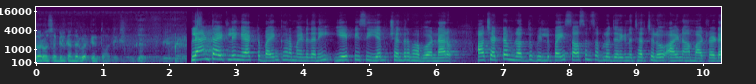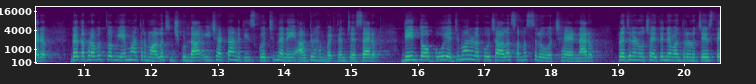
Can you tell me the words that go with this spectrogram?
గౌరవ సభ్యులకి అందరూ కూడా తెలుపుతాం అధ్యక్ష. ల్యాండ్ టైటిలింగ్ యాక్ట్ భయంకరమైనదని ఏపీ సీఎం చంద్రబాబు అన్నారు. ఆ చట్టం రద్దు బిల్లుపై శాసనసభలో జరిగిన చర్చలో ఆయన మాట్లాడారు. గత ప్రభుత్వం ఏమాత్రం ఆలోచించకుండా ఈ చట్టాన్ని తీసుకొచ్చిందని ఆగ్రహం వ్యక్తం చేశారు. దీంతో భూ యజమానులకు చాలా సమస్యలు వచ్చాయన్నారు. ప్రజలను చైతన్యవంతులను చేస్తే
